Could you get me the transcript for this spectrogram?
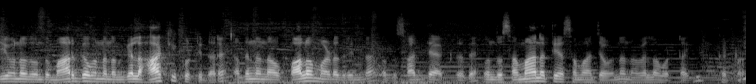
ಜೀವನದ ಒಂದು ಮಾರ್ಗವನ್ನು ನಮಗೆಲ್ಲ ಹಾಕಿ ಕೊಟ್ಟಿದ್ದಾರೆ, ಅದನ್ನ ನಾವು ಫಾಲೋ ಮಾಡೋದ್ರಿಂದ ಅದು ಸಾಧ್ಯ ಆಗ್ತದೆ. ಒಂದು ಸಮಾನತೆಯ ಸಮಾಜವನ್ನು ನಾವೆಲ್ಲ ಒಟ್ಟಾಗಿ ಕಟ್ಟೋಣ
